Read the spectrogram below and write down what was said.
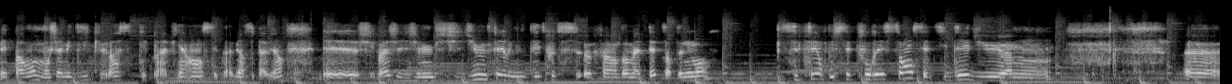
Mes parents m'ont jamais dit que ah, c'était pas bien, c'est pas bien, c'est pas bien. Et je sais pas, j'ai j'ai- j'ai dû me faire une idée toute, enfin, dans ma tête certainement. C'était en plus c'est tout récent cette idée du euh, euh,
